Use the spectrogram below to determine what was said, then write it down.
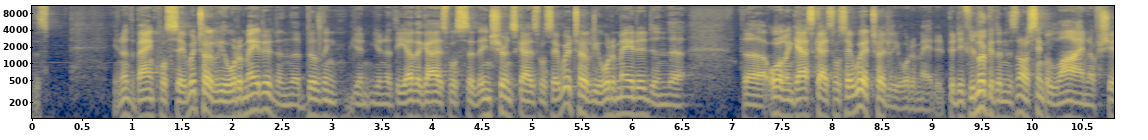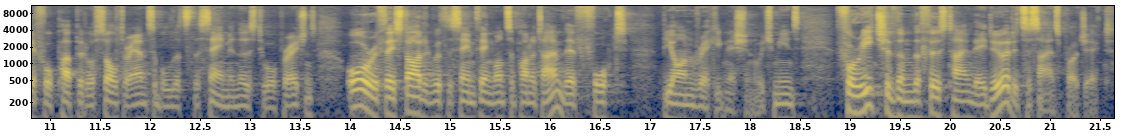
This you know, the bank will say, we're totally automated, and the building, you know, the other guys will say, the insurance guys will say, we're totally automated, and the, the oil and gas guys will say, we're totally automated. But if you look at them, there's not a single line of Chef or Puppet or Salt or Ansible that's the same in those two operations. Or if they started with the same thing once upon a time, they've forked beyond recognition, which means for each of them, the first time they do it, it's a science project,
